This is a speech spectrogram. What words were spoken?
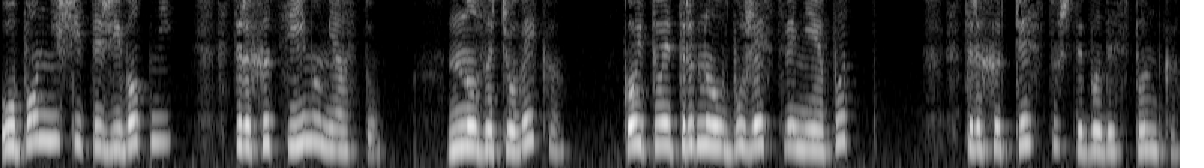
у по-низшите животни, страхът си има място, но за човека, който е тръгнал в божествения път, страхът често ще бъде спънка.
